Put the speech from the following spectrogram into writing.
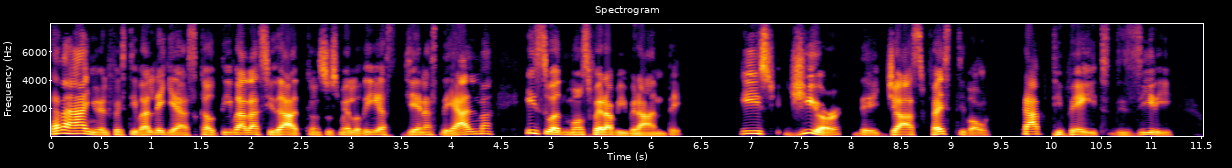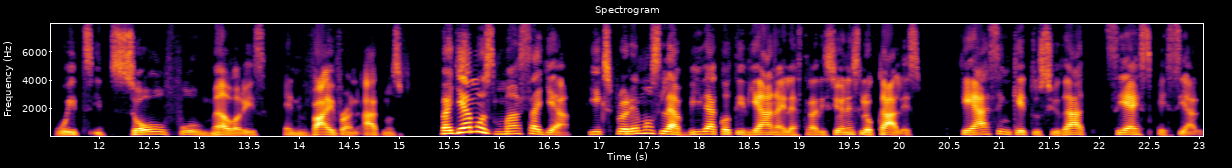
Cada año el Festival de Jazz cautiva a la ciudad con sus melodías llenas de alma y su atmósfera vibrante. Each year, the Jazz Festival captivates the city with its soulful melodies and vibrant atmosphere. Vayamos más allá y exploremos la vida cotidiana y las tradiciones locales que hacen que tu ciudad sea especial.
